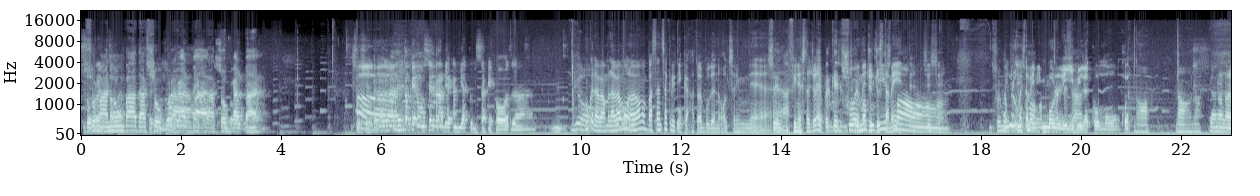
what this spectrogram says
insomma il non vada sopra, Sopra al bar, esatto. sopra al bar. Sì, sì, Ah. però aveva detto che non sembra abbia cambiato chissà che cosa. Comunque l'avevamo, l'avevamo- l'avevamo abbastanza criticato a Budenholzer in- eh, Sì. a fine stagione. Eh, perché il suo immobilismo giustamente. Sì, sì. il suo io immobilismo a imbollibile comunque. No, no, no. Io non, non,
